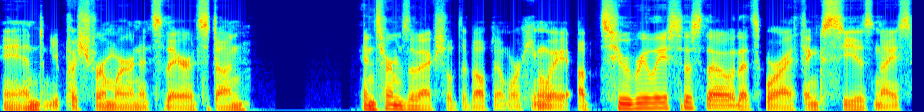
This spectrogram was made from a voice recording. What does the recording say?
and you push firmware and it's there, it's done. In terms of actual development working way up to releases though, that's where I think C is nice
